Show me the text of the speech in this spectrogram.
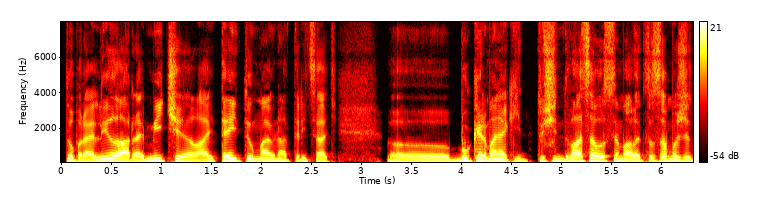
Dobre, aj Lillard, aj Mitchell, aj Tatum majú na 30. Uh, Booker má nejaký, tuším, 28, ale to sa môže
